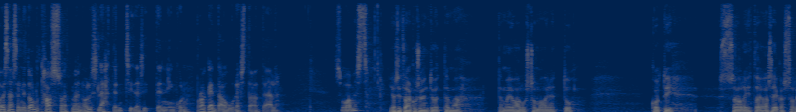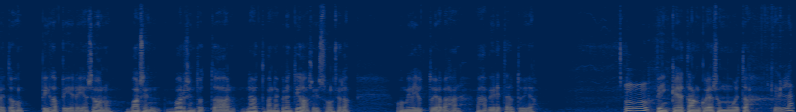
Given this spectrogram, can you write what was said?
olisihan se nyt ollut hassua, että mä en olisi lähtenyt sitä sitten niin kuin rakentaa uudestaan täällä Suomessa. Ja sitten alkoi syntyä tämä, tämä jo alussa mainittu kotisali tai asiakassali tuohon pihapiiriin, ja se on varsin, varsin tota, näyttävän näköinen tila, siis on siellä omia juttuja vähän, vähän viritelty ja mm. pinkkejä, tankoja sun muita. Kyllä,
